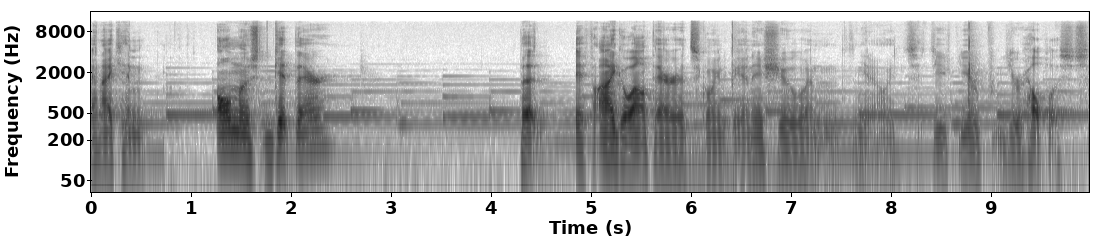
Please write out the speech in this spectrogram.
and I can almost get there, but if I go out there, it's going to be an issue, and you know, it's, you, you're you're helpless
